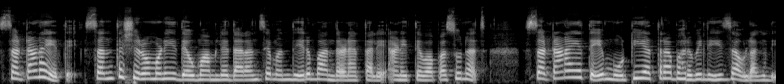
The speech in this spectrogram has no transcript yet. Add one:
सटाणा येथे संत शिरोमणी देवमामलेदारांचे मंदिर बांधण्यात आले आणि तेव्हापासूनच सटाणा येथे मोठी यात्रा भरविली जाऊ लागली.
